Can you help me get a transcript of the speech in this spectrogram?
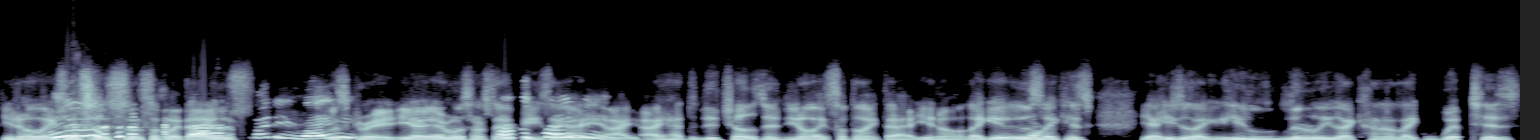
you know like something like that it was funny, right? it was great. Yeah, everyone starts laughing. He's like, I, I. I had to do Chozen, you know, like something like that, you know, like it, it was Yeah. like his, yeah, he's just like, he literally like kind of like whipped his,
